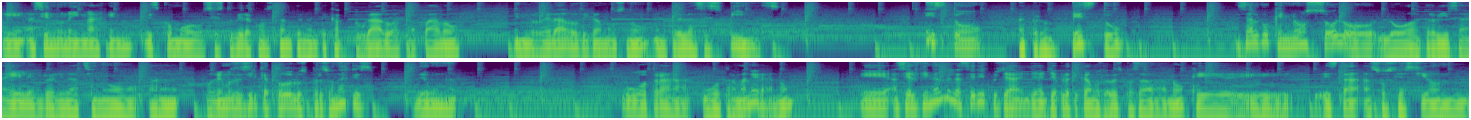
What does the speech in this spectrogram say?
eh, haciendo una imagen, es como si estuviera constantemente capturado, atrapado, enredado, digamos, ¿no? Entre las espinas. Esto, ay, perdón, esto es algo que no solo lo atraviesa a él en realidad, sino a, podríamos decir que a todos los personajes de una u otra, u otra manera, ¿no? Eh, hacia el final de la serie, pues ya, ya, ya platicamos la vez pasada, ¿no? Que eh, esta asociación,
